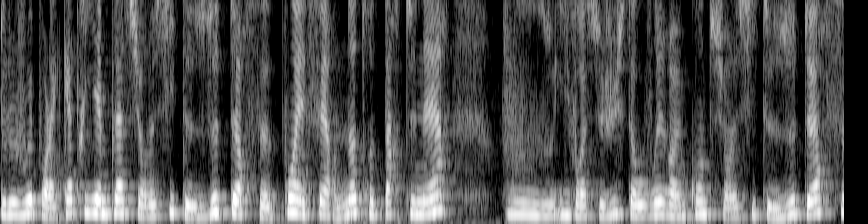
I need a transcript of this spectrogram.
de le jouer pour la quatrième place sur le site theturf.fr, notre partenaire. Il vous reste juste à ouvrir un compte sur le site The Turf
